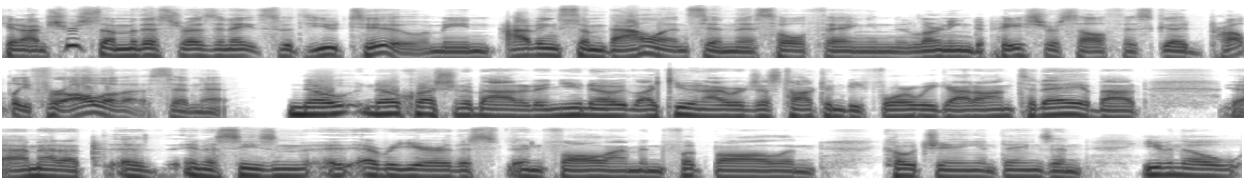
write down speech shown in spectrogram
you know, I'm sure some of this resonates with you too. I mean, having some balance in this whole thing and learning to pace yourself is good, probably for all of us, isn't it? No, no question about it. And you know, like you and I were just talking before we got on today about, I'm at a, a, in a season every year this in fall. I'm in football and coaching and things. And even though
